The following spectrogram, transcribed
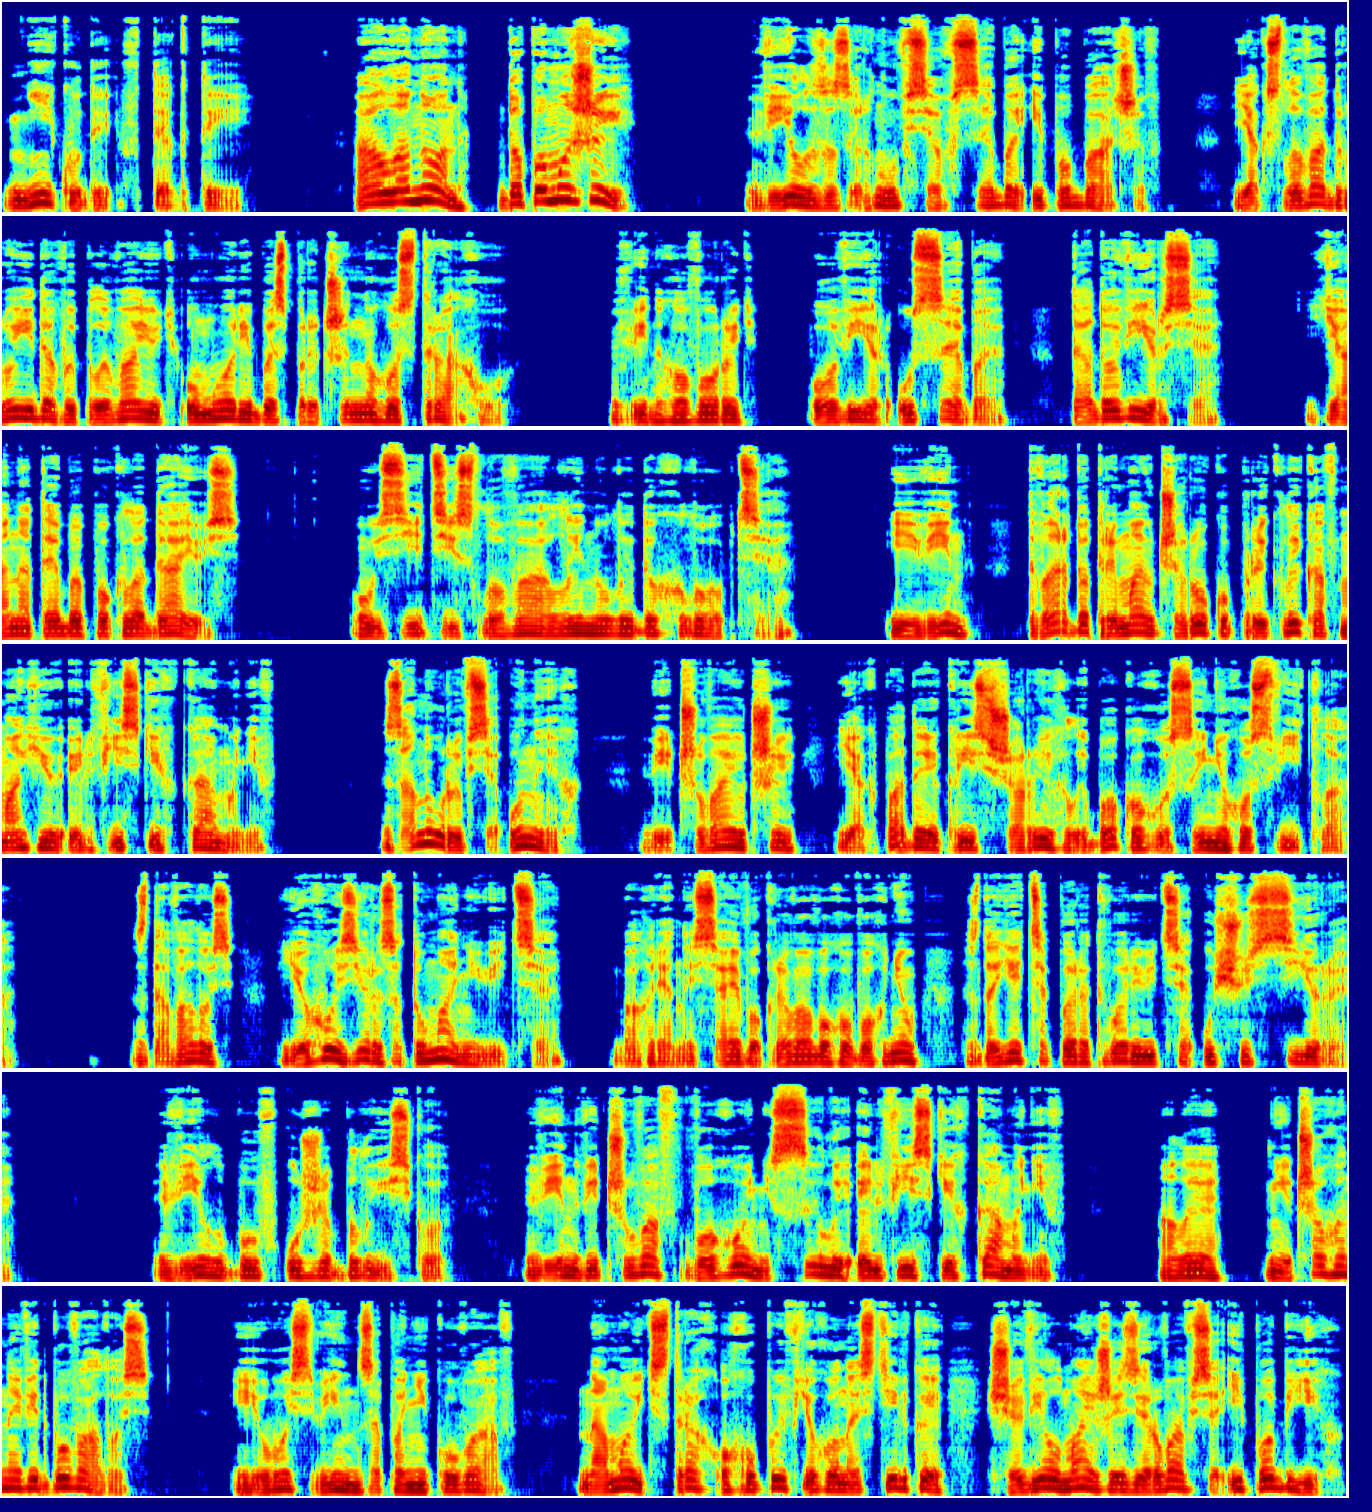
нікуди втекти. Аланон, допоможи. Віл зазирнувся в себе і побачив, як слова друїда випливають у морі безпричинного страху. Він говорить повір у себе та довірся, я на тебе покладаюсь. Усі ці слова линули до хлопця, і він, твердо тримаючи руку, прикликав магію ельфійських каменів, занурився у них, відчуваючи, як падає крізь шари глибокого синього світла. Здавалось, його зір затуманюється, багряне сяйво кривавого вогню, здається, перетворюється у щось сіре. Віл був уже близько, він відчував вогонь сили ельфійських каменів, але нічого не відбувалось, і ось він запанікував. На мить страх охопив його настільки, що Віл майже зірвався і побіг.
